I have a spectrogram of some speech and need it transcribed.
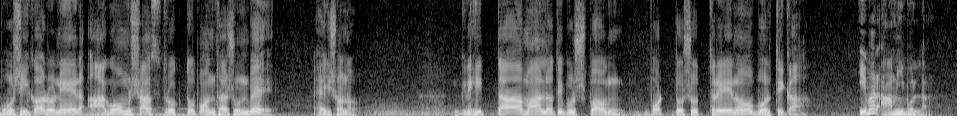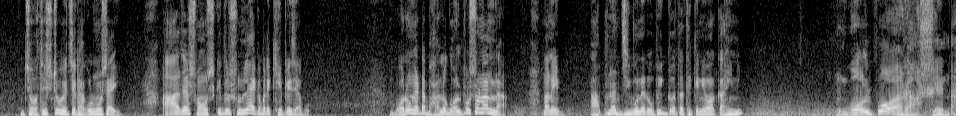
বশীকরণের আগম শাস্ত্রোক্ত পন্থা শুনবে? এই শোনো। গৃহীতা মালতী পুষ্পং পট্টসূত্রেণ বর্তিকা। এবার আমি বললাম, যথেষ্ট হয়েছে ঠাকুরমশাই। আজ আর সংস্কৃত শুনলে একেবারে খেপে যাব। বরং একটা ভালো গল্প শোনান না। মানে আপনার জীবনের অভিজ্ঞতা থেকে নেওয়া কাহিনী। গল্প আর আসে না।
